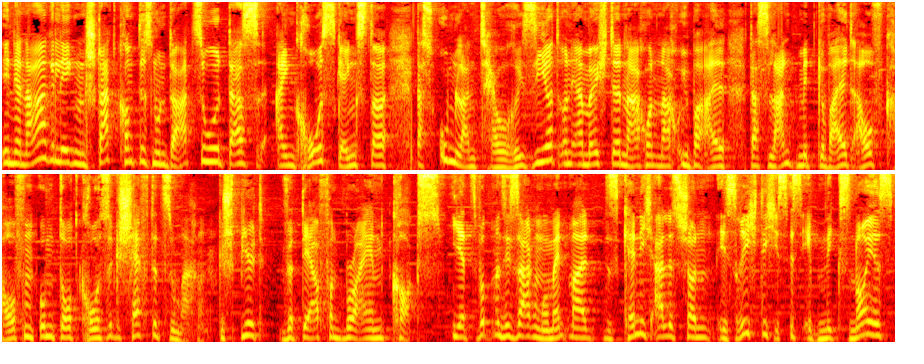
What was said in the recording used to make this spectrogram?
In der nahegelegenen Stadt kommt es nun dazu, dass ein Großgangster das Umland terrorisiert und er möchte nach und nach überall das Land mit Gewalt aufkaufen, um dort große Geschäfte zu machen. Gespielt wird der von Brian Cox. Jetzt wird man sich sagen, Moment mal, das kenne ich alles schon, ist richtig, es ist eben nichts Neues.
